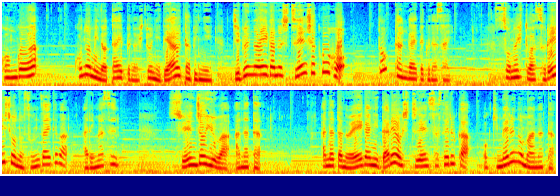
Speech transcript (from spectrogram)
今後は好みのタイプの人に出会うたびに自分の映画の出演者候補と考えてください。その人はそれ以上の存在ではありません。主演女優はあなた。あなたの映画に誰を出演させるかを決めるのもあなた。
